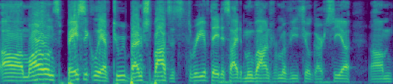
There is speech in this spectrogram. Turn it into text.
Uh, Marlins basically have two bench spots. It's three if they decide to move on from Avisail Garcia. Um,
